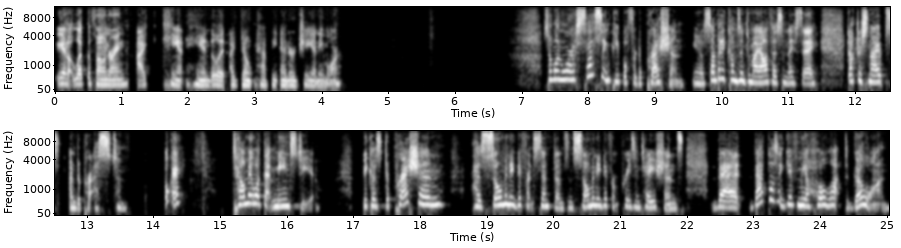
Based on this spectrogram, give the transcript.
You know let the phone ring. I can't handle it. I don't have the energy anymore so when we're assessing people for depression you know somebody comes into my office and they say dr snipes i'm depressed. Okay tell me what that means to you. Because depression has so many different symptoms and so many different presentations that that doesn't give me a whole lot to go on.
